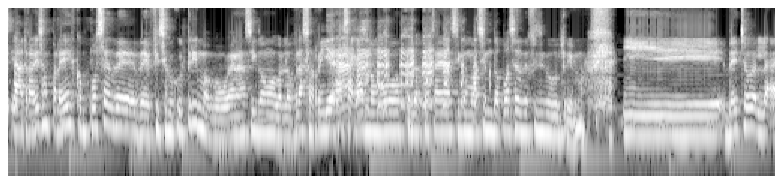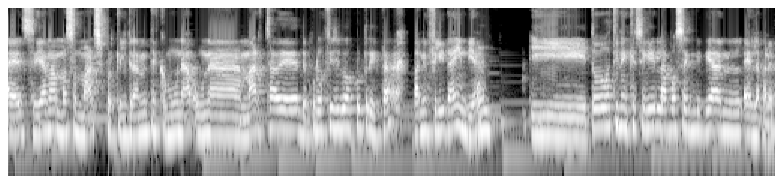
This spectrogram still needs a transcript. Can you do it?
atraviesan paredes con poses de, de fisicoculturismo, pues, weón, así como con los brazos arriba, sacando músculos, ¿cachai? Así como haciendo poses de fisicoculturismo. Y de hecho la- eh, se llama Muscle March porque literalmente es como una, una marcha de, de puros físicos culturistas. Van en filita india y todos tienen que seguir la pose que queda en, en la pared.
